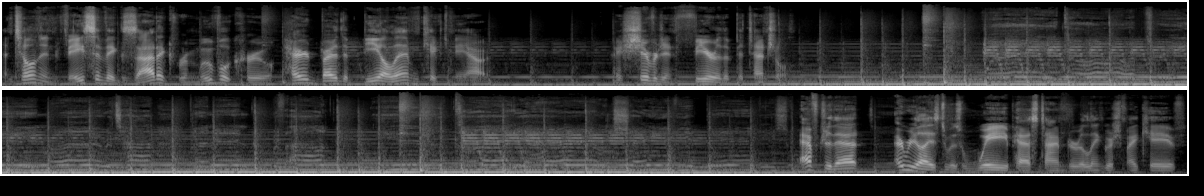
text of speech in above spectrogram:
until an invasive exotic removal crew hired by the BLM kicked me out. I shivered in fear of the potential. After that, I realized it was way past time to relinquish my cave.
